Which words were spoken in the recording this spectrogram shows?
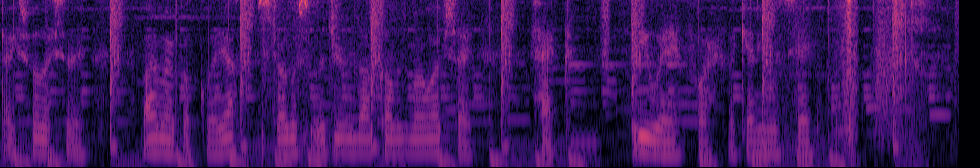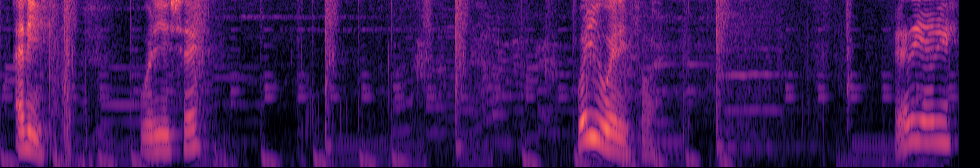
Thanks for listening. Buy my book, will ya? Struggleswithadream.com is my website. Heck, what are you waiting for? Like Annie would say. Annie, what do you say? What are you waiting for? Really, Annie?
